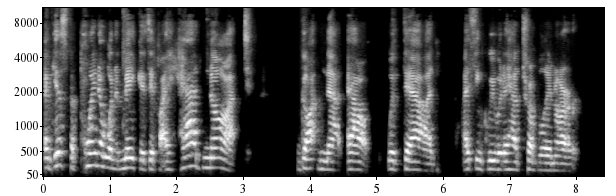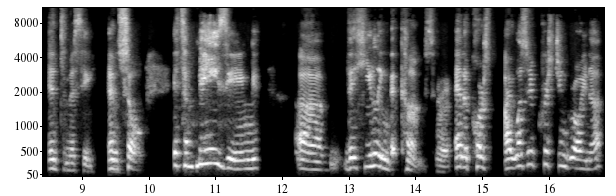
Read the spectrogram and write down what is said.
I guess the point I want to make is if I had not gotten that out with dad, I think we would have had trouble in our intimacy. And so it's amazing um, the healing that comes. Right. And of course, I wasn't a Christian growing up.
